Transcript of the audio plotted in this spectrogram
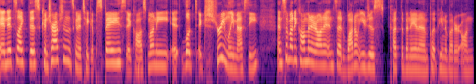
And it's like this contraption that's going to take up space. It costs money. It looked extremely messy. And somebody commented on it and said, why don't you just cut the banana and put peanut butter on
